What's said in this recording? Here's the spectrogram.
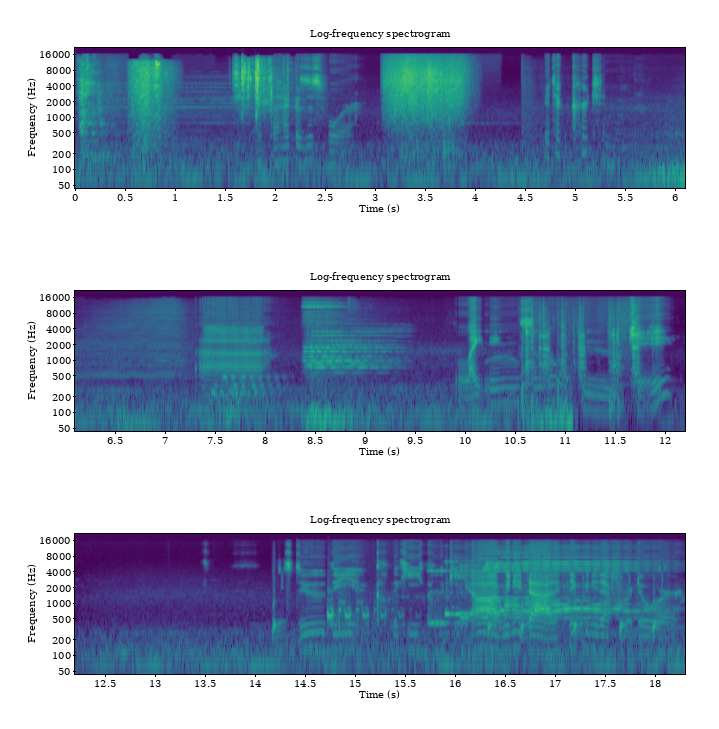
What the heck is this for? It's a curtain. Uh... Lightning symbol? Okay. Let's do the clicky clicky. Ah, we need that. I think we need that for a door.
